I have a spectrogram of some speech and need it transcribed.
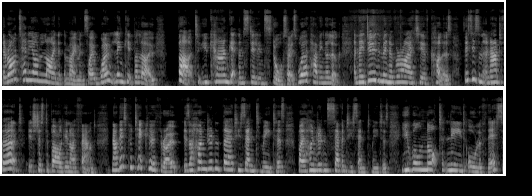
There aren't any online at the moment, so I won't link it below, but you can get them still in store so it's worth having a look. And they do them in a variety of colours. This isn't an advert it's just a bargain I found. Now this particular throw is 130 centimetres by 170 centimetres. You will not need all of this.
